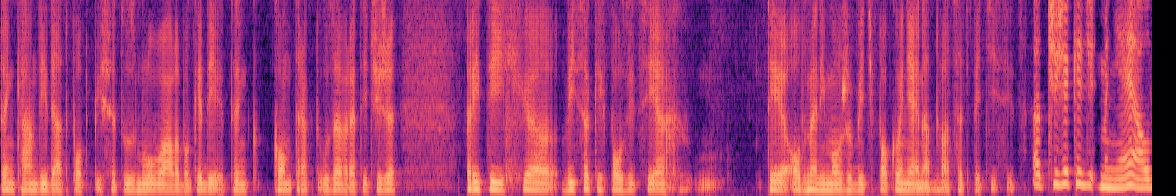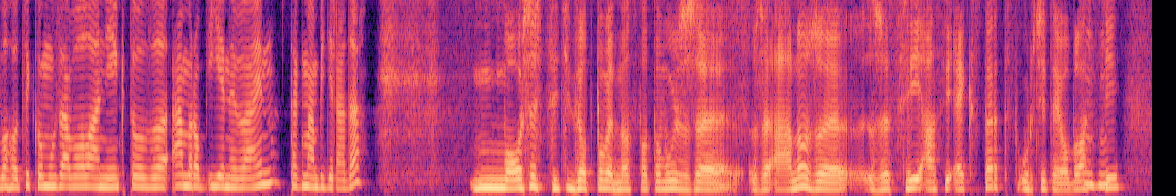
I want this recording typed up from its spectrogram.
ten kandidát podpíše tú zmluvu alebo keď je ten kontrakt uzavretý. Čiže pri tých uh, vysokých pozíciách tie odmeny môžu byť pokojne aj na 25 tisíc. Čiže keď mne alebo hoci komu zavolá niekto z Amrob Yenevine, tak mám byť rada? Môžeš cítiť zodpovednosť po tomu, že, že áno, že, že si asi expert v určitej oblasti. Mm-hmm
